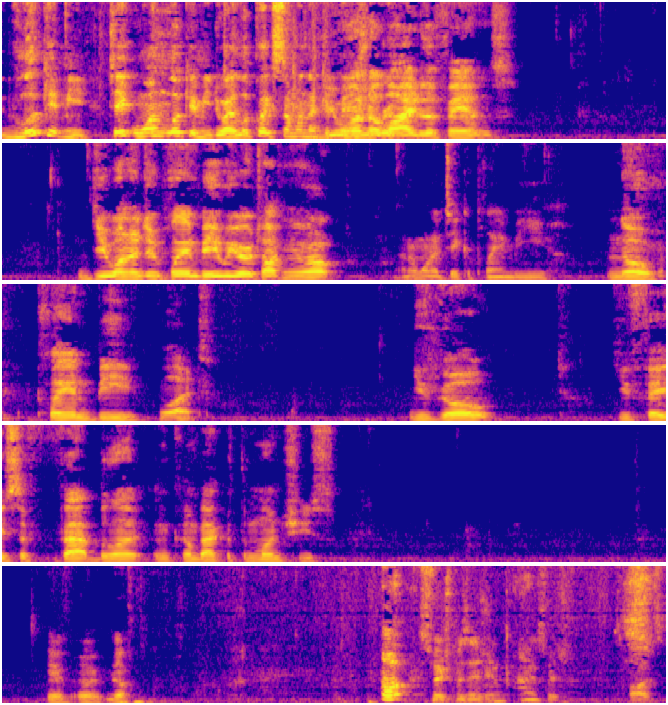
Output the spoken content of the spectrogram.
Look at me. Take one look at me. Do I look like someone that Do can you want to lie to the fans? Do you want to do Plan B we were talking about? I don't want to take a plan B. No, Plan B. What? You go, you face a fat blunt, and come back with the munchies. Here, right, go. Oh, switch position. And switch spots.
